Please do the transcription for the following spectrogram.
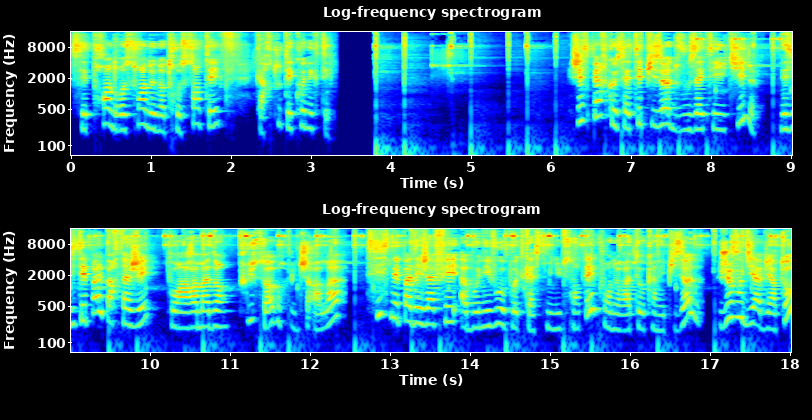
c'est prendre soin de notre santé, car tout est connecté. J'espère que cet épisode vous a été utile. N'hésitez pas à le partager pour un ramadan plus sobre, Inch'Allah. Si ce n'est pas déjà fait, abonnez-vous au podcast Minute Santé pour ne rater aucun épisode. Je vous dis à bientôt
